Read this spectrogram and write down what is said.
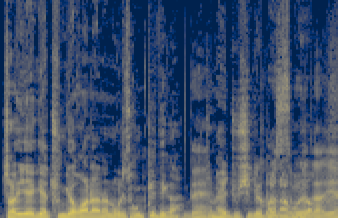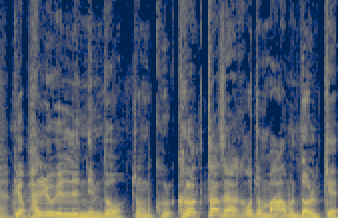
저희에게 충격 완화는 우리 송 PD가 네. 좀 해주시길 그렇습니다. 바라고요. 예. 그러니까 8612님도 좀 그, 렇다 생각하고 좀 마음을 넓게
